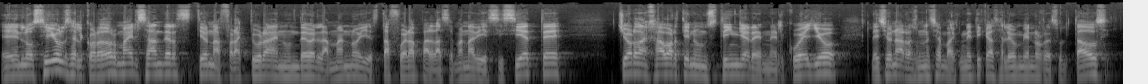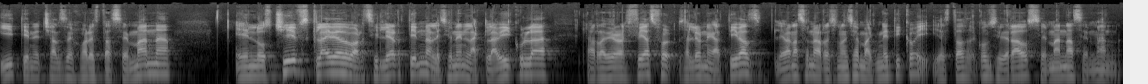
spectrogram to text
En los Eagles, el corredor Miles Sanders tiene una fractura en un dedo de la mano y está fuera para la semana 17. Jordan Howard tiene un stinger en el cuello, lesión a resonancia magnética, salieron bien los resultados y tiene chance de jugar esta semana. En los Chiefs, Clyde edwards tiene una lesión en la clavícula. Las radiografías salieron negativas, le van a hacer una resonancia magnética y está considerado semana a semana.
